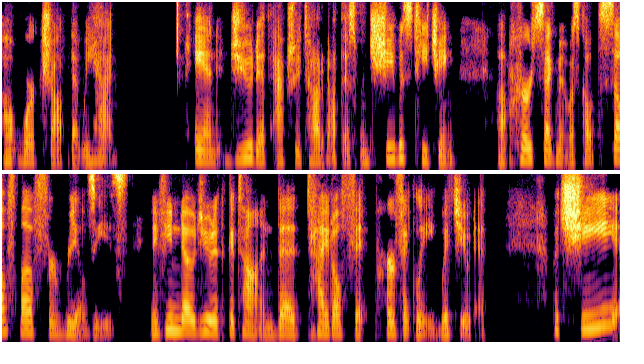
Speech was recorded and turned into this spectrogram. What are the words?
uh, workshop that we had. And Judith actually taught about this when she was teaching. Uh, her segment was called Self Love for Realsies. And if you know Judith Gaton, the title fit perfectly with Judith. But she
